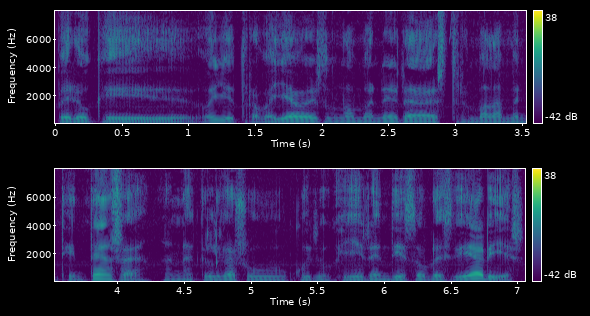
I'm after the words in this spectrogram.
pero que oye trabajabas de una manera extremadamente intensa. En aquel caso cuido que eran 10 horas diarias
